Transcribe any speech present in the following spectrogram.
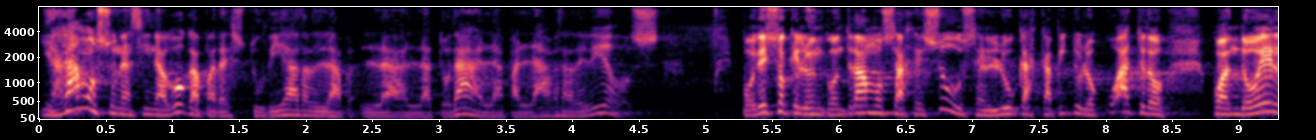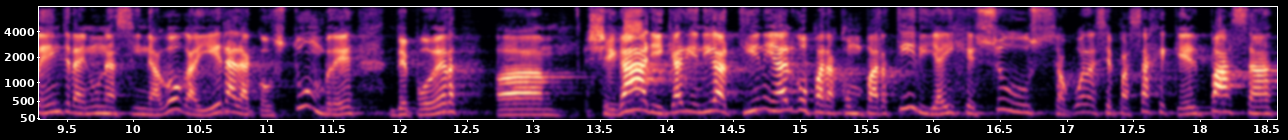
y hagamos una sinagoga para estudiar la, la, Torá, la palabra de Dios. Por eso que lo encontramos a Jesús en Lucas capítulo 4, cuando él entra en una sinagoga y era la costumbre de poder ah, llegar y que alguien diga, tiene algo para compartir. Y ahí Jesús, ¿se acuerda ese pasaje que él pasa?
